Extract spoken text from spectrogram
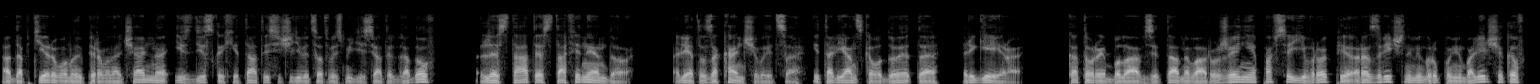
адаптированную первоначально из диска хита 1980-х годов «L'estate sta finendo», «Лето заканчивается» итальянского дуэта «Ригейра», которая была взята на вооружение по всей Европе различными группами болельщиков,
